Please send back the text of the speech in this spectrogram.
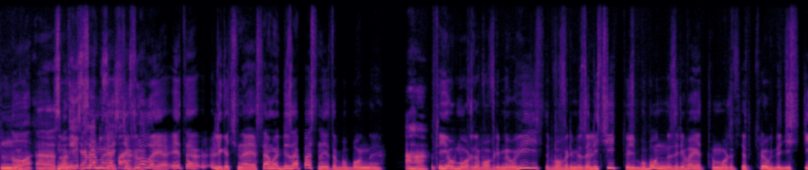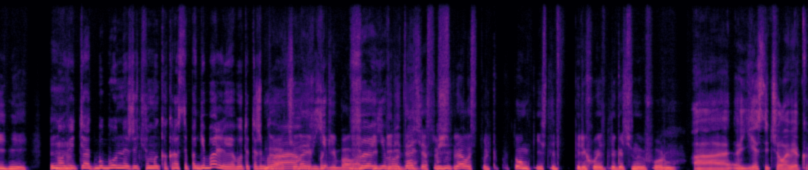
Но, э, Ну, смотрите, Или самая самая тяжелая – это легочная. Самая безопасная – это бубонная. Ага. Ее можно вовремя увидеть, вовремя залечить. То есть бубон назревает, там, может, от 3 до 10 дней. Но Мгм. ведь от бубонной же чумы как раз и погибали. Вот это же было да, человек в, погибал. в а пе- Европе. передача осуществлялась только потом, если переходит в легочную форму. А если человек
